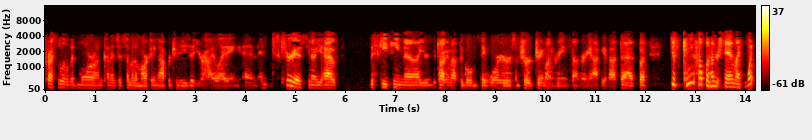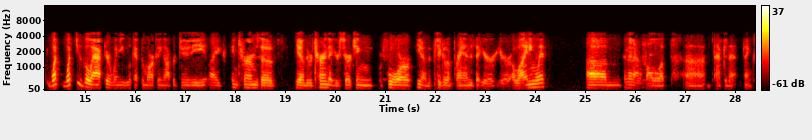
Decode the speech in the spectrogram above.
press a little bit more on kind of just some of the marketing opportunities that you're highlighting. And just curious, you know, you have the ski team now, you're talking about the Golden State Warriors. I'm sure Draymond Green's not very happy about that. But just can you help us understand, like what what what do you go after when you look at the marketing opportunity, like in terms of the return that you're searching for you know, the particular brands that you're you're aligning with? Um, and then I have a follow-up uh, after that. Thanks.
